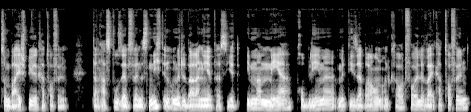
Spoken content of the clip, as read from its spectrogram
zum Beispiel Kartoffeln, dann hast du, selbst wenn es nicht in unmittelbarer Nähe passiert, immer mehr Probleme mit dieser Braun- und Krautfäule, weil Kartoffeln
